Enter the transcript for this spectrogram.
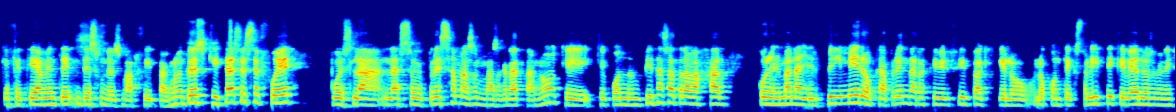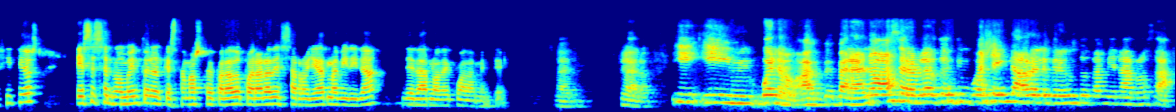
que efectivamente des un smart feedback. ¿no? Entonces, quizás ese fue pues la, sorpresa más, más grata, ¿no? que, cuando empiezas a trabajar con el manager, primero que aprenda a recibir feedback, que lo, contextualice y que vea los beneficios, ese es el momento en el que está más preparado para ahora desarrollar la habilidad de darlo adecuadamente. Claro, claro. Y, bueno, para no hacer hablar todo el tiempo a Jane, ahora le pregunto también a Rosa.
